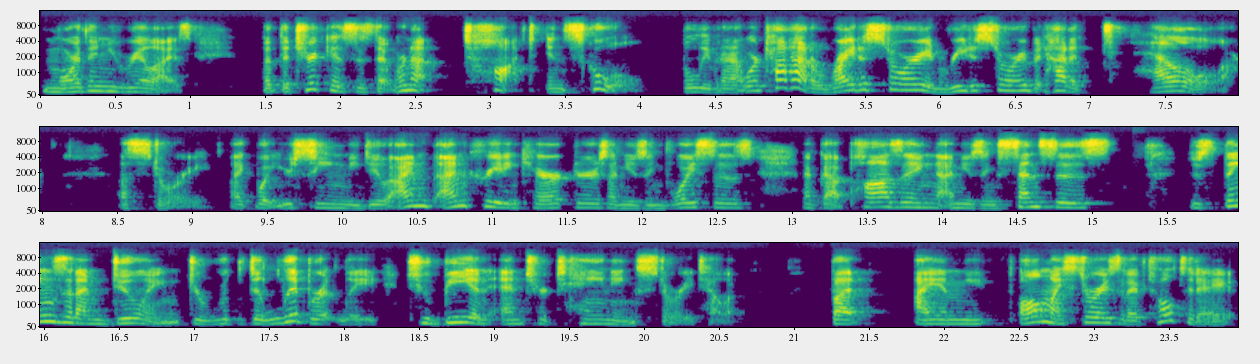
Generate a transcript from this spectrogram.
more than you realize. But the trick is, is that we're not taught in school, believe it or not. We're taught how to write a story and read a story, but how to tell a story like what you're seeing me do i'm i'm creating characters i'm using voices i've got pausing i'm using senses there's things that i'm doing de- deliberately to be an entertaining storyteller. But i am all my stories that i've told today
